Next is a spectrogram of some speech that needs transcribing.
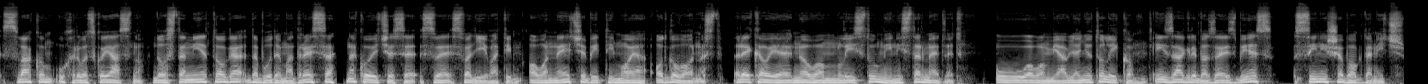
svakom u Hrvatskoj jasno. Dosta mi je toga da budem adresa na kojoj će se sve svaljivati. Ovo neće biti moja odgovornost. Rekao je novom listu ministar Medved. U ovom javljanju toliko. Iz Zagreba za SBS, Siniša Bogdanić.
